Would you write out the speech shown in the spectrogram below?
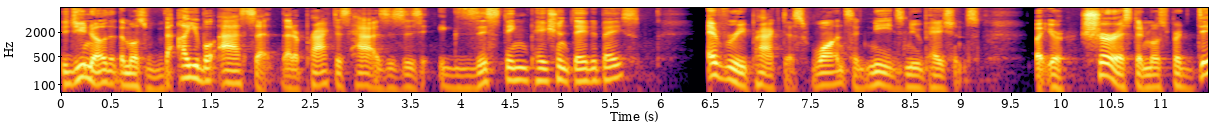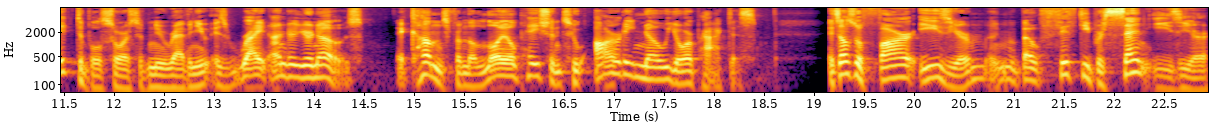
Did you know that the most valuable asset that a practice has is its existing patient database? Every practice wants and needs new patients. But your surest and most predictable source of new revenue is right under your nose. It comes from the loyal patients who already know your practice. It's also far easier, about 50% easier,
